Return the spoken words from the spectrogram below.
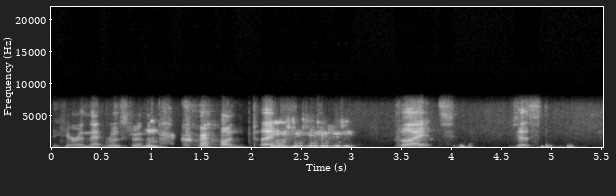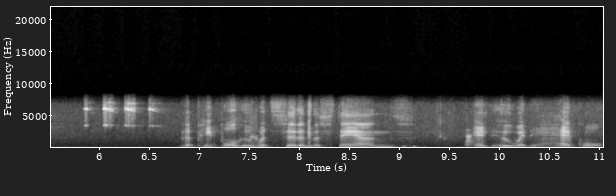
hearing that rooster in the background. But but just the people who would sit in the stands and who would heckle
